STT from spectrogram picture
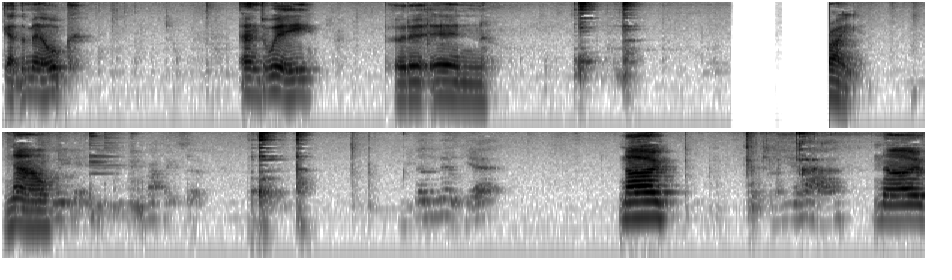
get the milk and we put it in. Right, now No. No.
